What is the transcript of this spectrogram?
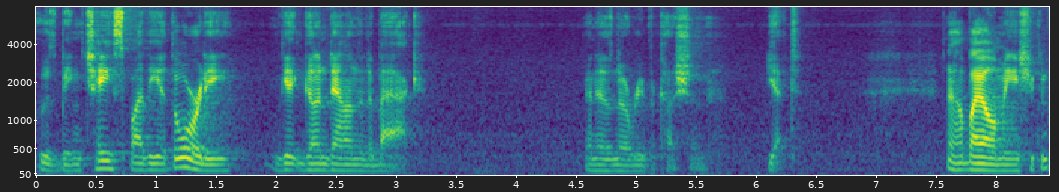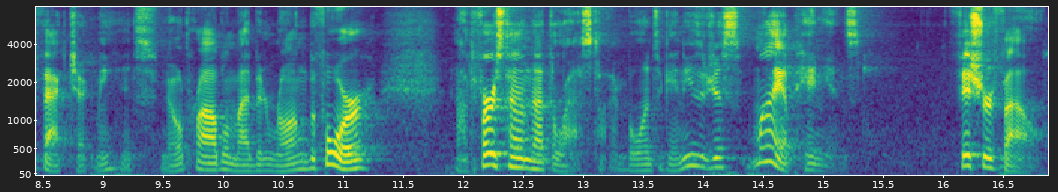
who's being chased by the authority get gunned down in the back and there's no repercussion yet. Now, by all means, you can fact check me. It's no problem. I've been wrong before. Not the first time, not the last time. But once again, these are just my opinions. Fish or foul,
